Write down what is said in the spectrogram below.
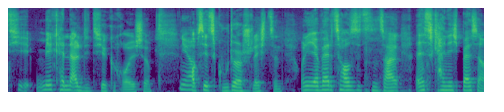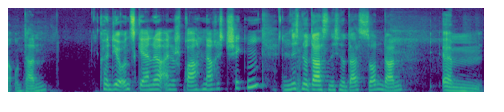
Tier, wir kennen alle die Tiergeräusche. Ja. Ob sie jetzt gut oder schlecht sind. Und ihr werdet zu Hause sitzen und sagen, es kann nicht besser. Und dann, Könnt ihr uns gerne eine Sprachnachricht schicken? nicht nur das, nicht nur das, sondern, ähm,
